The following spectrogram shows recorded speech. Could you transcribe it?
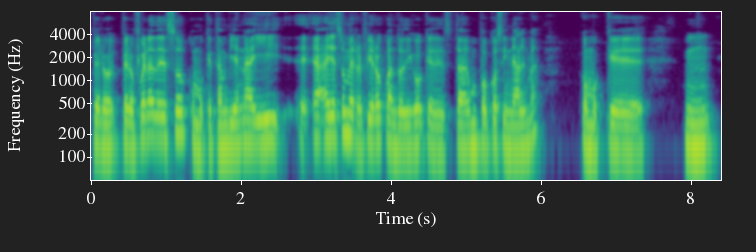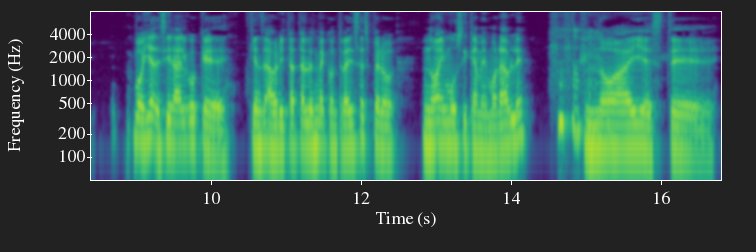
pero, pero fuera de eso, como que también ahí, eh, a eso me refiero cuando digo que está un poco sin alma, como que mm, voy a decir algo que quien ahorita tal vez me contradices, pero no hay música memorable, no hay este,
